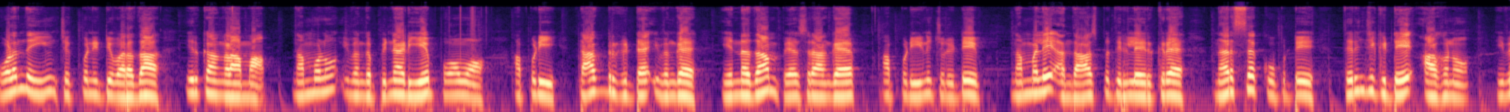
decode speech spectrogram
குழந்தையும் செக் பண்ணிட்டு வரதா இருக்காங்களாமா. நம்மளும் இவங்க பின்னாடியே போவோம். அப்படி டாக்டர்கிட்ட இவங்க என்னதான் பேசுகிறாங்க அப்படின்னு சொல்லிட்டு நம்மளே அந்த ஆஸ்பத்திரியில் இருக்கிற நர்ஸை கூப்பிட்டு தெரிஞ்சுக்கிட்டே ஆகணும். இவ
